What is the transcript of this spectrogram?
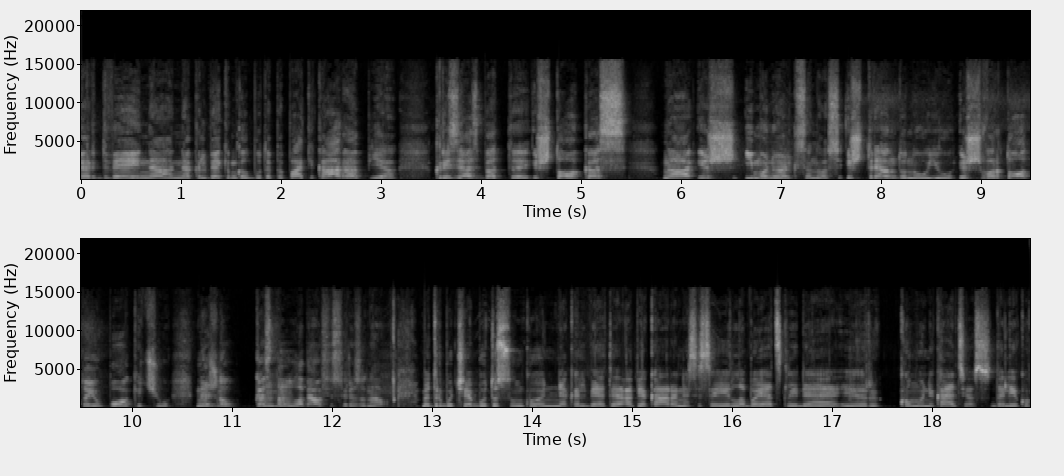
erdvėj ne nekalbėkim galbūt apie patį karą apie krizes bet iš to kas na iš įmonių elgsenos iš trendų naujų iš vartotojų pokyčių nežinau kas tau Mhm. labiausiai surezonavo Bet turbūt čia būtų sunku nekalbėti apie karą, nes jisai labai atskleidė ir komunikacijos dalykų.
